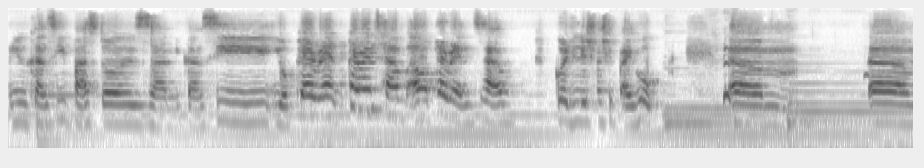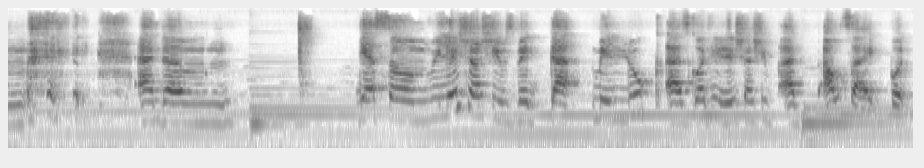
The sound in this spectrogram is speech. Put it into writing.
you can see pastors, and you can see your parent. Parents have our parents have good relationship. I hope. Um, um, and um, there are some relationships may, that may look as godly relationship at outside, but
